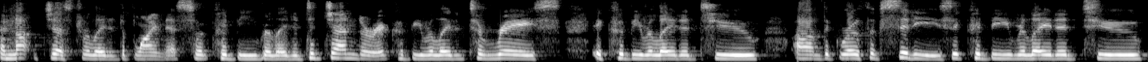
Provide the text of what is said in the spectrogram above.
and not just related to blindness. So it could be related to gender, it could be related to race, it could be related to um, the growth of cities, it could be related to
